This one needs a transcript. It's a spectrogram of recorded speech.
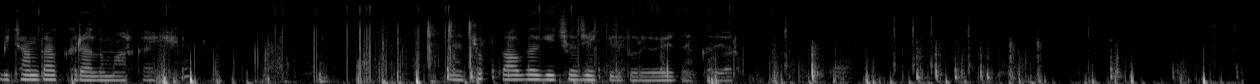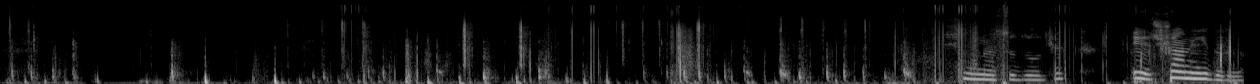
Bir tane daha kıralım arkadaşlar. Yani çok dalga geçilecek gibi duruyor o yüzden kırıyorum. Şimdi nasıl olacak? Evet şu an iyi duruyor.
